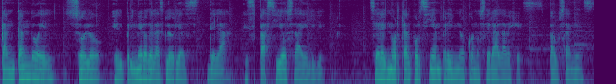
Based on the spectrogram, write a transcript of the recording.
Cantando él solo el primero de las glorias de la espaciosa Elige, será inmortal por siempre y no conocerá la vejez. Pausanias,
